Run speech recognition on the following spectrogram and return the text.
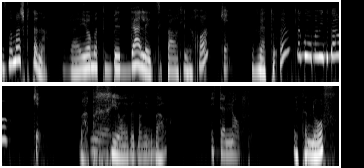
אז ממש קטנה. והיום את בדלת, סיפרת לי, נכון? כן, ואת אוהבת לגור במדבר? כן. מה את הכי אוהבת במדבר? את הנוף. את הנוף?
